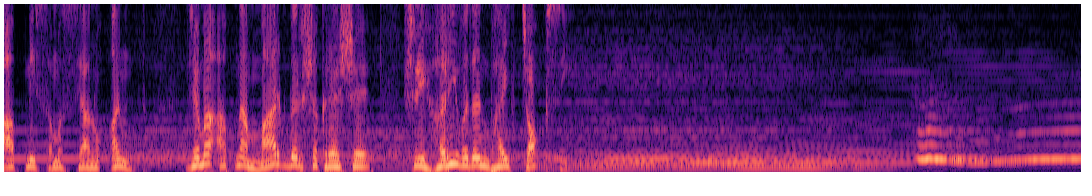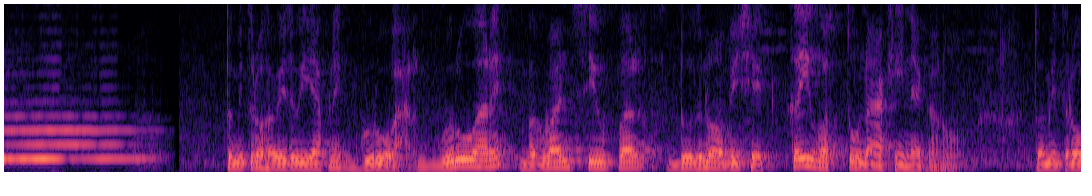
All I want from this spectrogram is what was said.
આપની સમસ્યાનો અંત, જેમાં આપના માર્ગદર્શક રહેશે શ્રી હરિવદનભાઈ ચોકસી. તો મિત્રો, હવે જોઈએ આપણે ગુરુવાર. ગુરુવારે ભગવાન શિવ પર દૂધનો અભિષેક કઈ વસ્તુ નાખીને કરવો તો મિત્રો,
